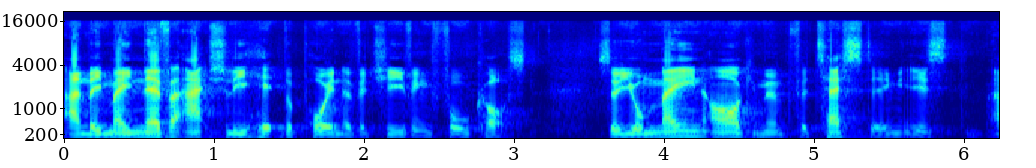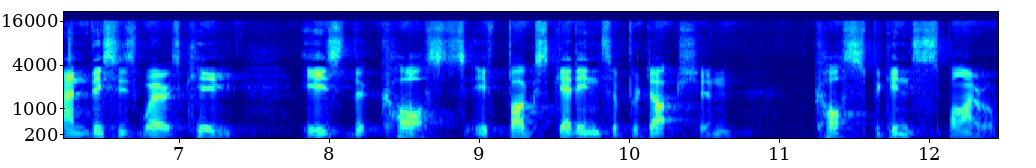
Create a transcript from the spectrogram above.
And they may never actually hit the point of achieving full cost. So your main argument for testing is, and this is where it's key, is that costs, if bugs get into production, costs begin to spiral.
